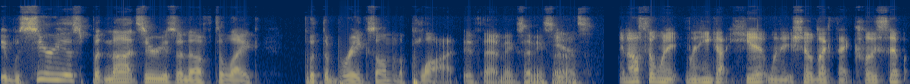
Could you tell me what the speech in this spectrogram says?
it was serious but not serious enough to like put the brakes on the plot if that makes any sense And also when it when he got hit, when it showed like that close up,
